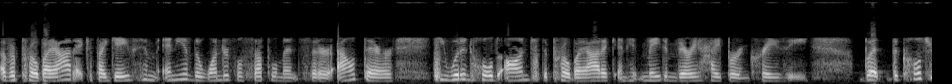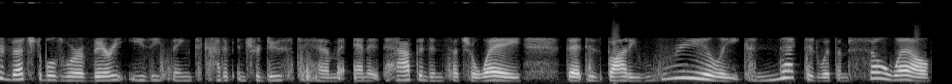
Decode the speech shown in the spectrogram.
of a probiotic. If I gave him any of the wonderful supplements that are out there, he wouldn't hold on to the probiotic and it made him very hyper and crazy. But the cultured vegetables were a very easy thing to kind of introduce to him and it happened in such a way that his body really connected with them so well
